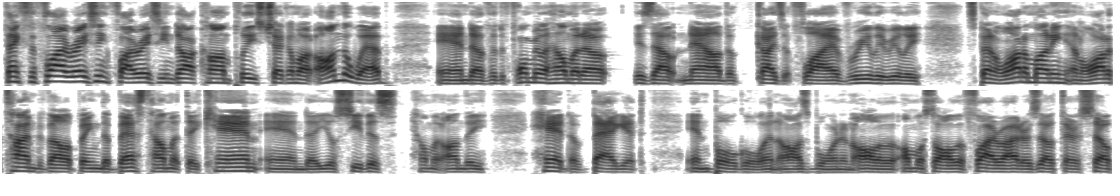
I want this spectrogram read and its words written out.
Thanks to Fly Racing, flyracing.com. Please check them out on the web. And uh, the Formula helmet out is out now. The guys at Fly have really, really spent a lot of money and a lot of time developing the best helmet they can. And uh, you'll see this helmet on the head of Baggett and Bogle and Osborne and all of, almost all the Fly riders out there. So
